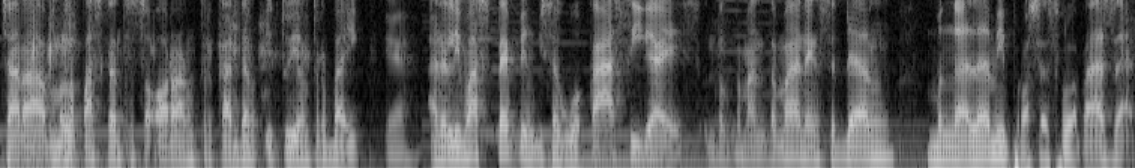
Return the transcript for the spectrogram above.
cara melepaskan seseorang terkadang itu yang terbaik ya. Ada lima step yang bisa gue kasih guys untuk teman-teman yang sedang mengalami proses pelepasan.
